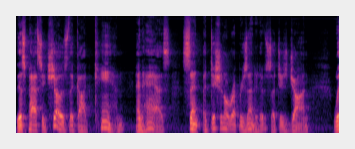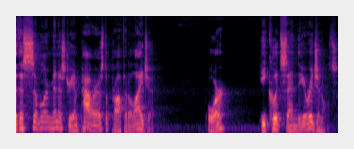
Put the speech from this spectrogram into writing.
This passage shows that God can and has sent additional representatives, such as John, with a similar ministry and power as the prophet Elijah. Or he could send the originals.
